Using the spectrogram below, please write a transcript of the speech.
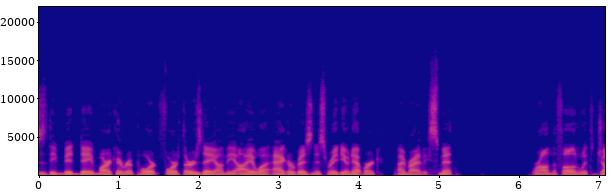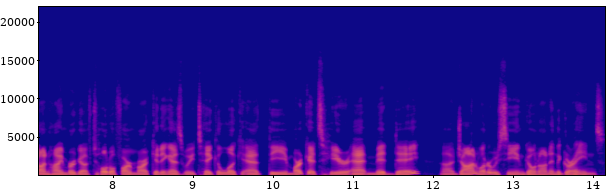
is the midday market report for Thursday on the Iowa Agribusiness Radio Network. I'm Riley Smith. We're on the phone with John Heinberg of Total Farm Marketing as we take a look at the markets here at midday. Uh, John, what are we seeing going on in the grains?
